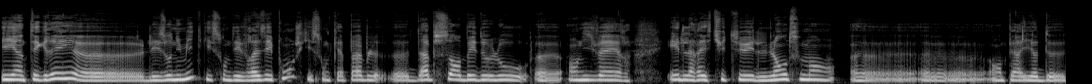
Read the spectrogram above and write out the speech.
et intégrer euh, les zones humides qui sont des vraies éponges, qui sont capables euh, d'absorber de l'eau en hiver et de la restituer lentement en période de,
